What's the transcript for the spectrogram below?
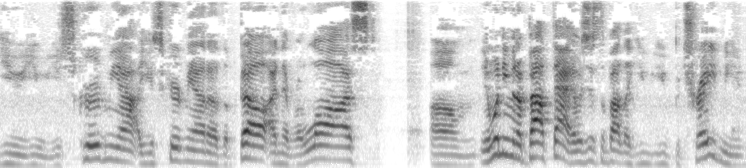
you you you screwed me out, you screwed me out of the belt. I never lost. Um, it wasn't even about that. It was just about like you you betrayed me, you,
